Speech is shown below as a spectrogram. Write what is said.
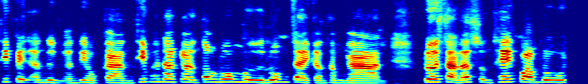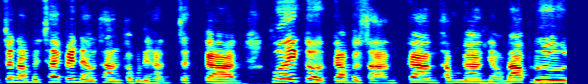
ที่เป็นอันหนึ่งอันเดียวกัน ที่พนักงานต้องร่วมมือร่วมใจกันทำงาน โดยสารสนเทศความรู้จะนำไปใช้เป็นแนวทางการบริหารจัดการ เพื่อให้เกิดการประสานการทำงานอย่างราบรื่น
